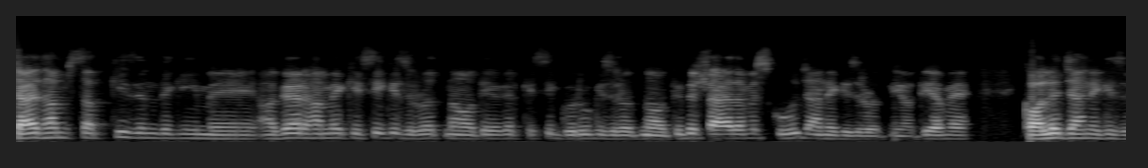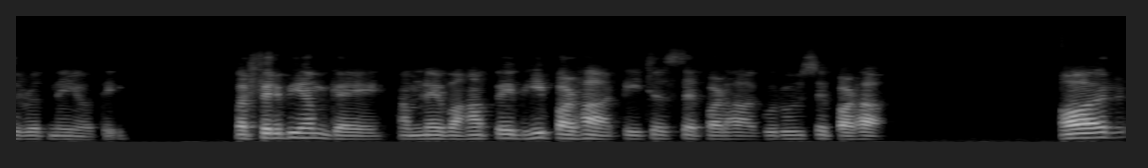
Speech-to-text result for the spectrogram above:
शायद हम सबकी ज़िंदगी में, अगर हमें किसी की ज़रूरत ना होती, अगर किसी गुरु की ज़रूरत ना होती तो शायद हमें स्कूल जाने की ज़रूरत नहीं होती, हमें कॉलेज जाने की ज़रूरत नहीं होती। पर फिर भी हम गए, हमने वहाँ पे भी पढ़ा टीचर्स से पढ़ा गुरु से पढ़ा। और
